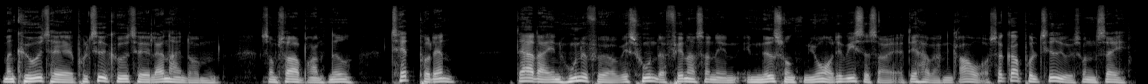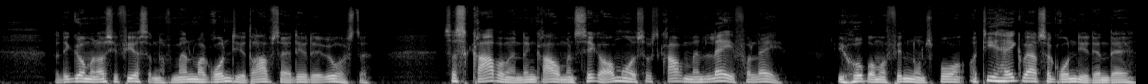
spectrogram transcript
Man kører ud til, politiet kører ud til landejendommen, som så er brændt ned. Tæt på den, der er der en hundefører, hvis hund, der finder sådan en, en nedsunken jord. Det viser sig, at det har været en grav. Og så gør politiet jo sådan en sag. Og det gjorde man også i 80'erne, for man var grundig i drabsager, det er jo det øverste. Så skraber man den grav, man sikrer området, så skraber man lag for lag, i håb om at finde nogle spor. Og de har ikke været så grundige den dag,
